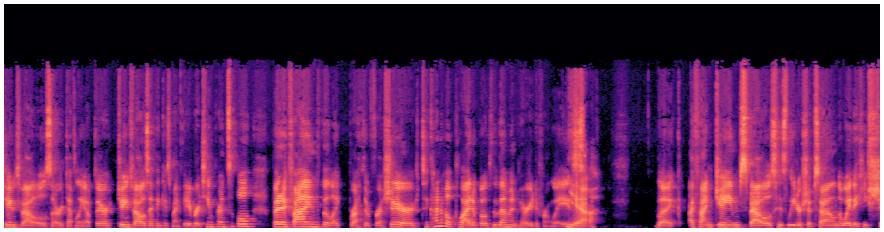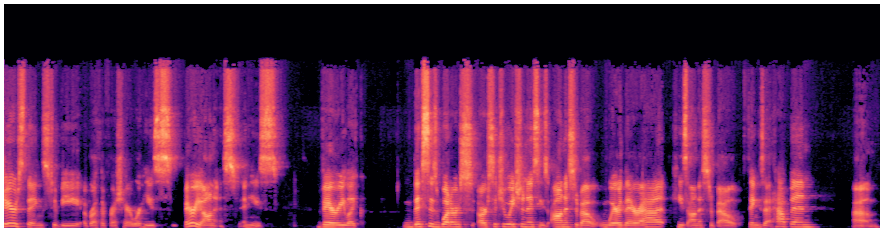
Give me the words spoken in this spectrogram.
James Vowles are definitely up there. James Vowles, I think, is my favorite team principal, but I find the like breath of fresh air to kind of apply to both of them in very different ways. Yeah. Like I find James Vowles, his leadership style and the way that he shares things to be a breath of fresh air, where he's very honest and he's very like this is what our our situation is. He's honest about where they're at. He's honest about things that happen. Um,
